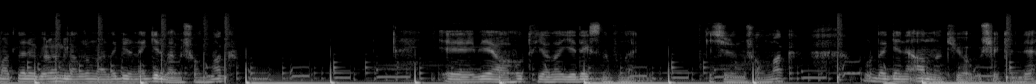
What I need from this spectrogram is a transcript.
maddelere göre öngörülen durumlarda birine girmemiş olmak e, veyahut ya da yedek sınıfına geçirilmiş olmak. Burada gene anlatıyor bu şekilde.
